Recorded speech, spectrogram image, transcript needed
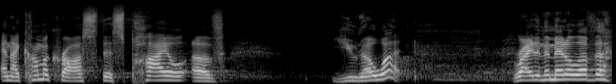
and I come across this pile of you know what, right in the middle of the,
